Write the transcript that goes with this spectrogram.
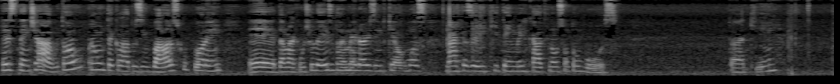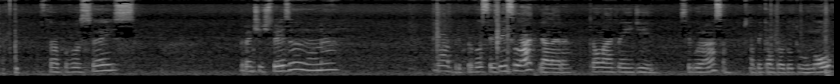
resistente à água. Então, é um tecladozinho básico, porém, é, da marca Multilaser, então é melhorzinho do que algumas marcas aí que tem no mercado que não são tão boas. Tá aqui, mostrar pra vocês. Garantia de 3 anos, né? Vou abrir pra vocês. Vem esse lacre, galera, que é um lacre aí de segurança. Saber que é um produto novo.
